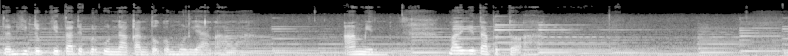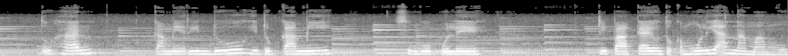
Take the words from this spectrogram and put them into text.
dan hidup kita dipergunakan untuk kemuliaan Allah. Amin. Mari kita berdoa. Tuhan, kami rindu hidup kami sungguh boleh dipakai untuk kemuliaan namamu.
